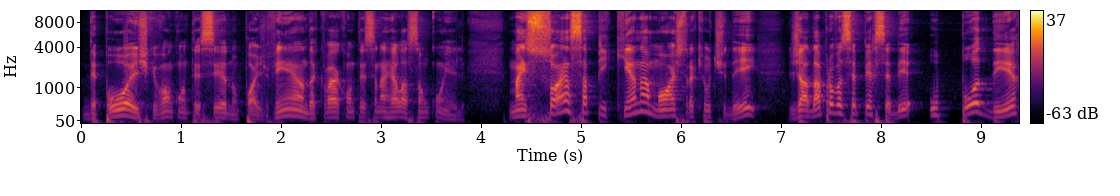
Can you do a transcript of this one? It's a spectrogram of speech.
depois, que vão acontecer no pós-venda, que vai acontecer na relação com ele. Mas só essa pequena amostra que eu te dei já dá para você perceber o poder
